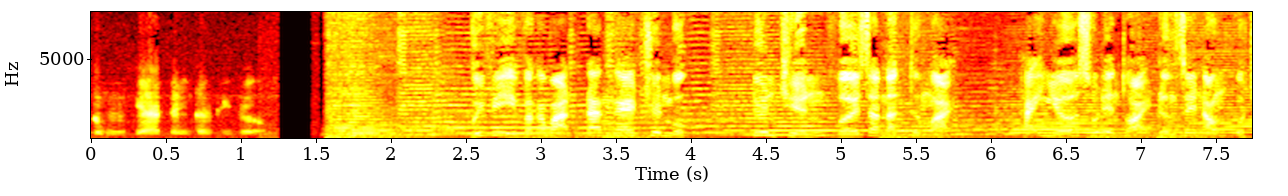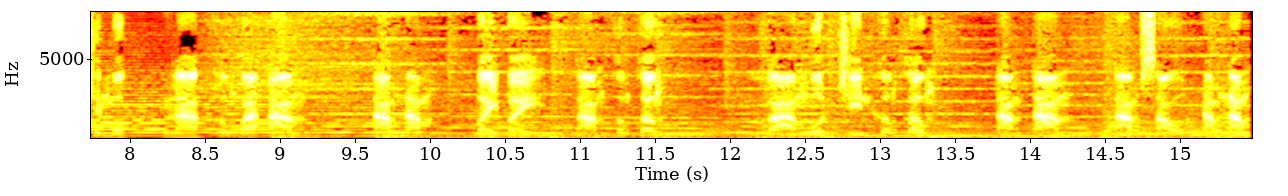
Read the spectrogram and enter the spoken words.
đúng giá trị trên thị trường. Quý vị và các bạn đang nghe chuyên mục Tuyên chiến với gian lận thương mại. Hãy nhớ số điện thoại đường dây nóng của chuyên mục là 038 85 77 800 và 1900 88 86 55.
